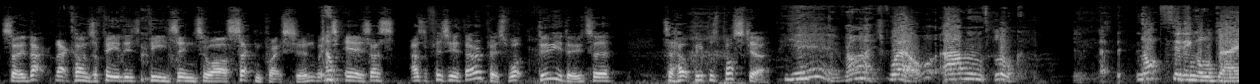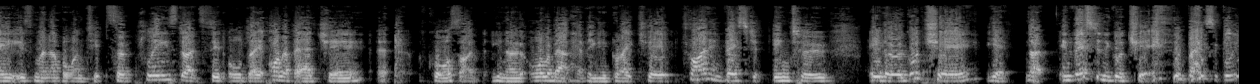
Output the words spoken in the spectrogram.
So that that kind of feeds feeds into our second question, which oh. is as as a physiotherapist, what do you do to to help people's posture? Yeah, right. Well, um, look, not sitting all day is my number one tip. So please don't sit all day on a bad chair course, I, you know, all about having a great chair. Try and invest into either a good chair, yeah, no, invest in a good chair, basically,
